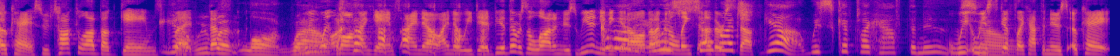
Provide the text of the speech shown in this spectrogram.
Okay, so we've talked a lot about games, Yeah, but we went long. Wow. we went long on games. I know, I know we did because there was a lot of news. We didn't even Come get all of it. I'm going to link so to other much- stuff. Yeah, we skipped like half the news. We, we skipped like half the news. Okay,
